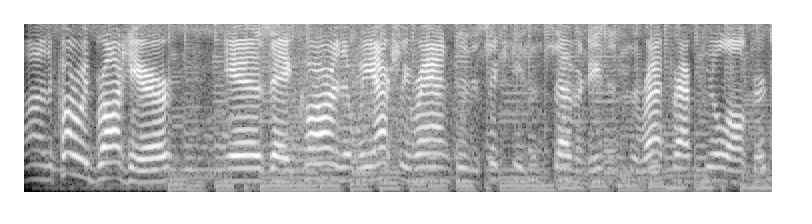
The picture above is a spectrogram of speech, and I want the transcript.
Uh, the car we brought here is a car that we actually ran through the 60s and 70s. It's the Rat Trap Fuel Altered.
